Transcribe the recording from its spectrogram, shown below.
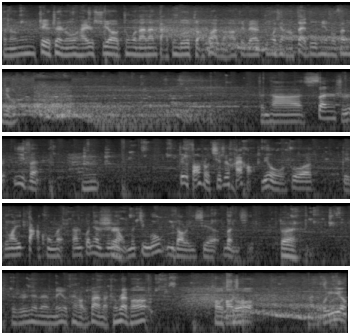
可能这个阵容还是需要中国男篮打更多的转换吧。啊，这边中国香港再度命中三分球，分差三十一分。嗯。这个防守其实还好，没有说给对方一大空位，但是关键是现在我们的进攻遇到了一些问题。对，确实现在没有太好的办法。程帅鹏，好球，回应。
